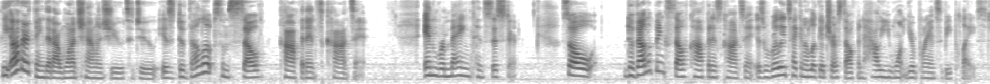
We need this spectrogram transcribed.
The other thing that I want to challenge you to do is develop some self confidence content and remain consistent. So, developing self confidence content is really taking a look at yourself and how you want your brand to be placed.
